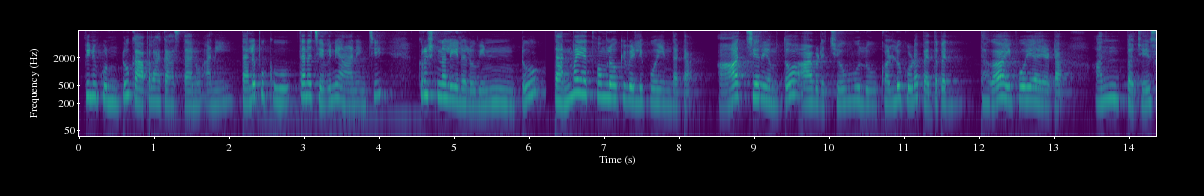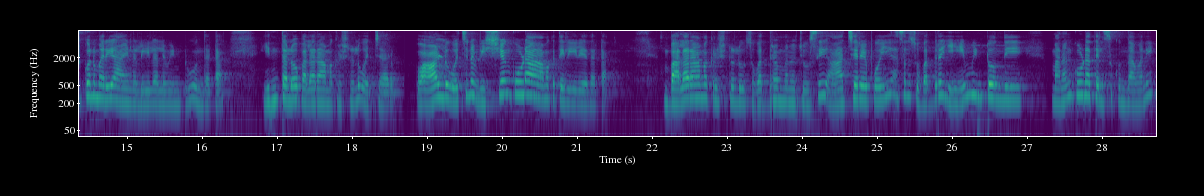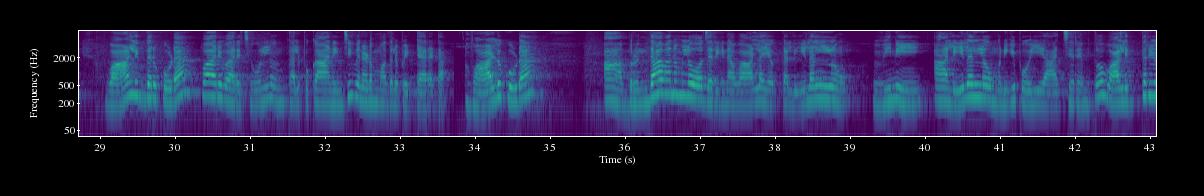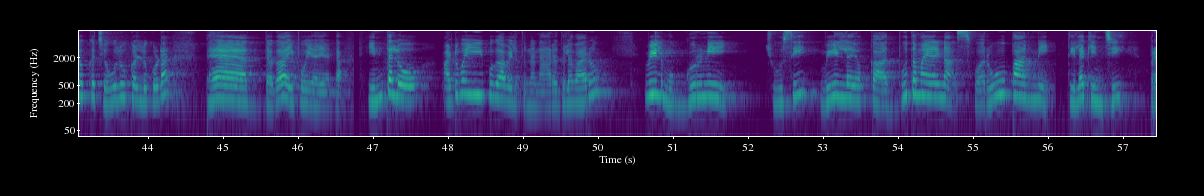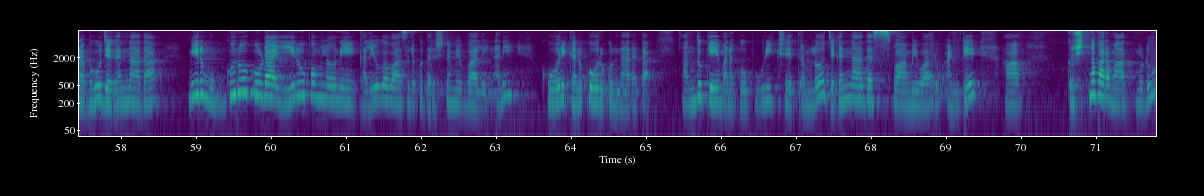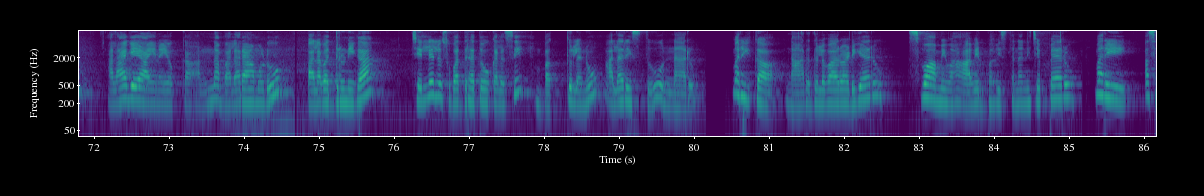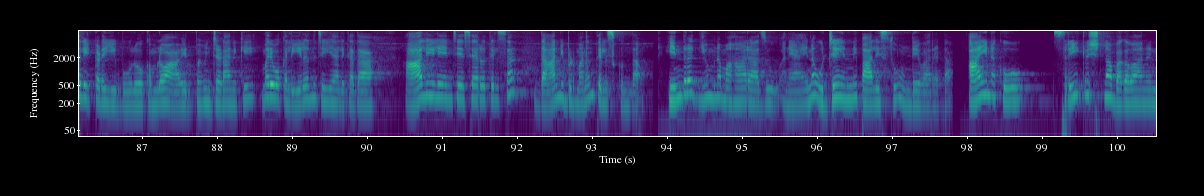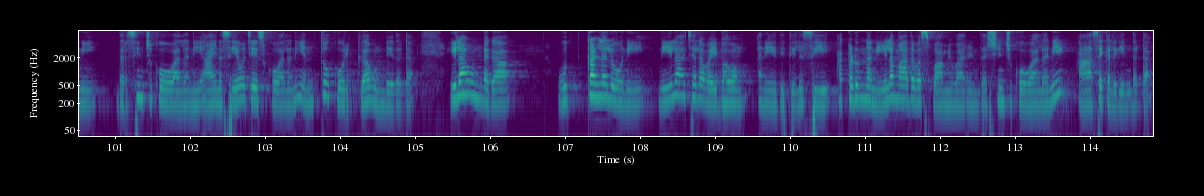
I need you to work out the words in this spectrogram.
వినుకుంటూ కాపలా కాస్తాను అని తలుపుకు తన చెవిని ఆనించి కృష్ణలీలలు వింటూ తన్మయత్వంలోకి వెళ్ళిపోయిందట. ఆశ్చర్యంతో ఆవిడ చెవులు కళ్ళు కూడా పెద్ద పెద్దగా అయిపోయాయట. అంత చేసుకొని మరీ ఆయన లీలలు వింటూ ఉందట. ఇంతలో బలరామకృష్ణులు వచ్చారు. వాళ్ళు వచ్చిన విషయం కూడా ఆమెకు తెలియలేదట. బలరామకృష్ణులు సుభద్రమ్మను చూసి ఆశ్చర్యపోయి అసలు సుభద్ర ఏం వింటోంది? మనం కూడా తెలుసుకుందామని. వాళ్ళిద్దరు కూడా వారి వారి చెవులను తలుపు కానించి వినడం మొదలుపెట్టారట. వాళ్ళు కూడా ఆ బృందావనంలో జరిగిన వాళ్ళ యొక్క లీలలను విని ఆ లీలల్లో మునిగిపోయి ఆశ్చర్యంతో వాళ్ళిద్దరి యొక్క చెవులు కళ్ళు కూడా పెద్దగా అయిపోయాయట. ఇంతలో అటువైపుగా వెళుతున్న నారదుల వారు వీళ్ళు ముగ్గురిని చూసి వీళ్ళ యొక్క అద్భుతమైన స్వరూపాన్ని తిలకించి ప్రభు జగన్నాథ మీరు ముగ్గురూ కూడా ఈ రూపంలోనే కలియుగవాసులకు దర్శనమివ్వాలి అని కోరికను కోరుకున్నారట. అందుకే మనకు పూరీ క్షేత్రంలో జగన్నాథ వారు అంటే ఆ కృష్ణ పరమాత్ముడు అలాగే ఆయన యొక్క అన్న బలరాముడు బలభద్రునిగా చెల్లెలు సుభద్రతో కలిసి భక్తులను అలరిస్తూ ఉన్నారు. మరి ఇక నారదుల వారు అడిగారు స్వామి ఆవిర్భవిస్తానని చెప్పారు. మరి అసలు ఇక్కడ ఈ భూలోకంలో ఆవిర్భవించడానికి మరి ఒక లీలను చేయాలి కదా? ఆ లీల ఏం చేశారో తెలుసా? దాన్ని ఇప్పుడు మనం తెలుసుకుందాం. ఇంద్రద్యుమ్న మహారాజు అనే ఆయన ఉజ్జయిన్ని పాలిస్తూ ఉండేవారట. ఆయనకు శ్రీకృష్ణ భగవానుని దర్శించుకోవాలని ఆయన సేవ చేసుకోవాలని ఎంతో కోరికగా ఉండేదట. ఇలా ఉండగా ఉత్కళ్ళలోని నీలాచల వైభవం అనేది తెలిసి అక్కడున్న నీలమాధవ స్వామి వారిని దర్శించుకోవాలని ఆశ కలిగిందట.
